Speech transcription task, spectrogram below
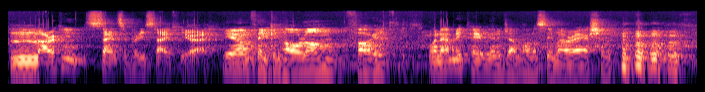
Mm, I reckon Saints are pretty safe here, eh? Yeah, I'm thinking, hold on, fuck it. Wonder how many people are going to jump on to see my reaction.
